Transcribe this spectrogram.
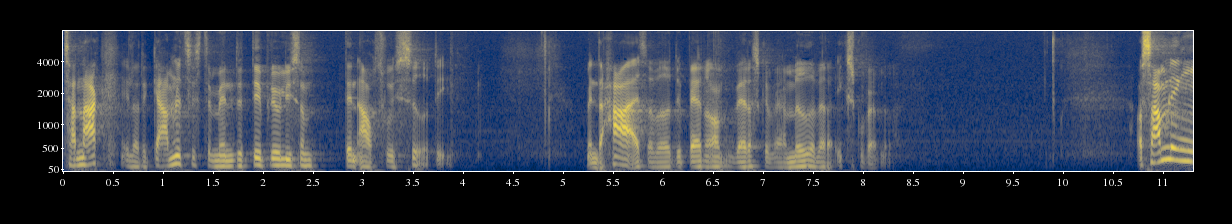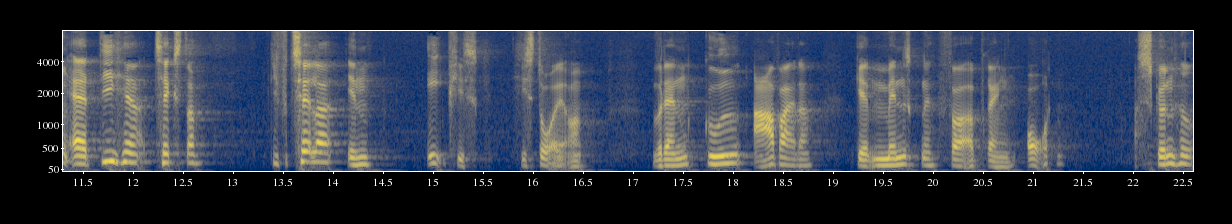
Tanakh, eller det gamle testamente, det blev ligesom den autoriserede del. Men der har altså været debat om, hvad der skal være med, og hvad der ikke skulle være med. Og samlingen af de her tekster, de fortæller en episk historie om, hvordan Gud arbejder gennem menneskene for at bringe orden og skønhed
